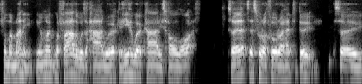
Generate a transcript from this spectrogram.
for my money. You know, my, my father was a hard worker. He worked hard his whole life. So that's that's what I thought I had to do. So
